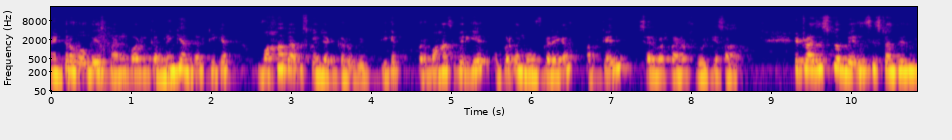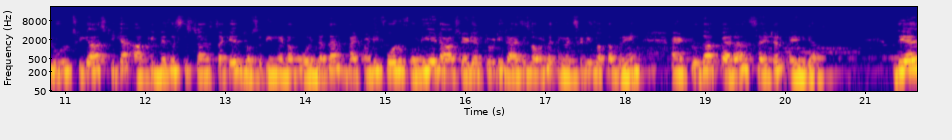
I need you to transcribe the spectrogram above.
एंटर हो गए स्पाइनल कॉर्ड की कवरिंग के अंदर, ठीक है, वहाँ पे आप इसको इंजेक्ट करोगे, ठीक है, और वहाँ से फिर ये ऊपर को मूव करेगा आपके सेरेब्रोस्पाइनल फ्लूड के साथ। It rises to the basal distance within 2 to 3 hours ठीक है? आपकी बेसल डिस्टेंस तक ये 2 से 3 घंटों पहुँच जाता है। By 24 to 48 hours radio activity rises over the convexities of the brain and to the पैरासाइटल area there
